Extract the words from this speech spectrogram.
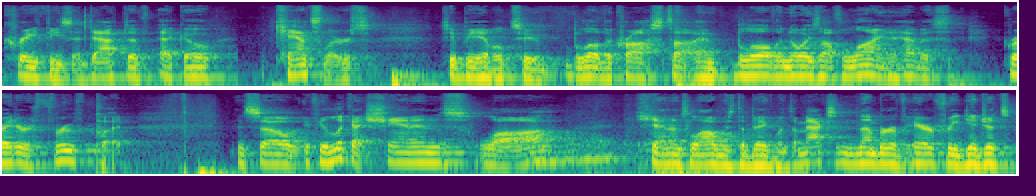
create these adaptive echo cancelers to be able to blow the crosstalk and blow all the noise off the line and have a greater throughput. And so if you look at Shannon's law, Shannon's law was the big one, the maximum number of error-free digits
